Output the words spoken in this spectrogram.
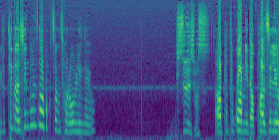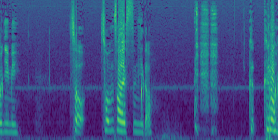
이렇게나 신군사 복장 잘 어울리네요. 失礼します。 아, 보- 보고합니다. 바질리오님이. 저, 전사했습니다. 그, 그런.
